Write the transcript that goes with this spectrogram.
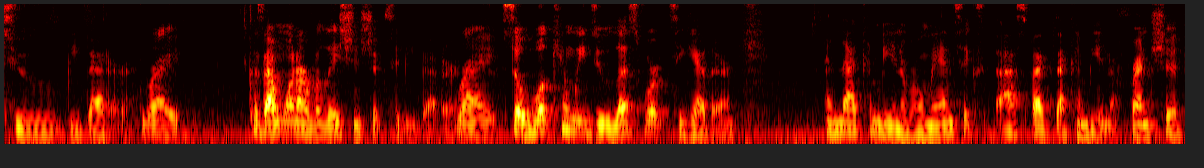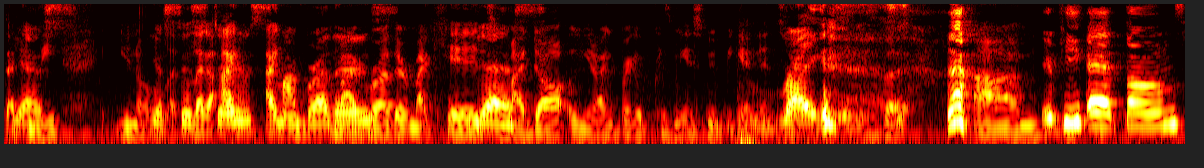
to be better right. because I want our relationship to be better. Right. So what can we do? Let's work together. And that can be in a romantic aspect. That can be in a friendship. That can be, you know, Your like, sisters, like I, I, my brothers. my brother, my kids, Yes. my dog. You know, I bring up because me and Snoop be getting into Right. it. But um, If he had thumbs,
